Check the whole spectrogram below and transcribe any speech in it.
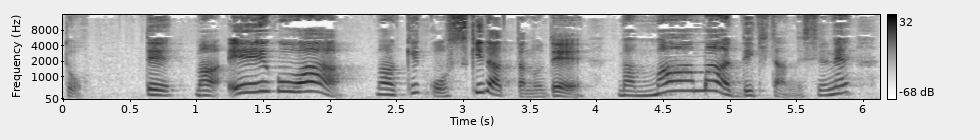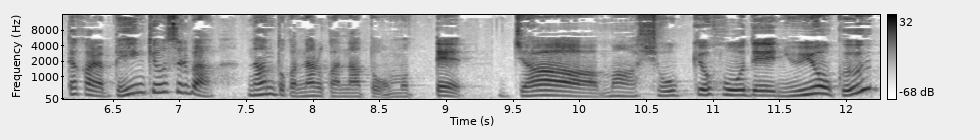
と。でまあ英語はまあ結構好きだったので、まあまあまあできたんですよね。だから勉強すればなんとかなるかなと思って、じゃあまあ消去法でニューヨーク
